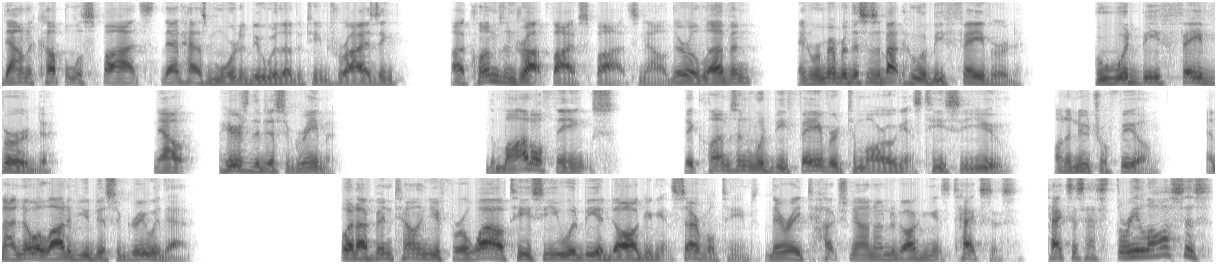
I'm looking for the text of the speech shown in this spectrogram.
down a couple of spots. That has more to do with other teams rising. Uh, Clemson dropped five spots. Now they're 11, and remember, this is about who would be favored. Who would be favored? Now, here's the disagreement. The model thinks that Clemson would be favored tomorrow against TCU on a neutral field. And I know a lot of you disagree with that. But I've been telling you for a while TCU would be a dog against several teams. They're a touchdown underdog against Texas. Texas has three losses.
